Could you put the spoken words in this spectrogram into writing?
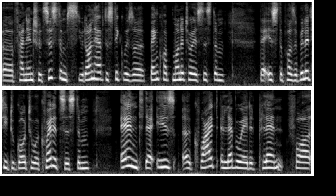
uh, financial systems. You don't have to stick with a bankrupt monetary system. There is the possibility to go to a credit system. And there is a quite elaborated plan for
